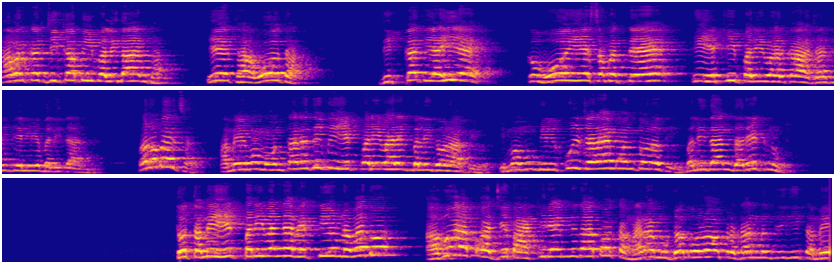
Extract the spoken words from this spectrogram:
सावरकर जी का भी बलिदान था ये था वो था दिक्कत यही है कि वो ये समझते हैं कि एक ही परिवार का आजादी के लिए बलिदान था બરોબર છે અમે એમાં માનતા નથી કે એક પરિવારે જ બલિદાન આપ્યું એમાં હું બિલકુલ જરાય માનતો નથી બલિદાન દરેકનું છે તો તમે એક પરિવારના વ્યક્તિઓ રવા દો હવે આપો જે બાકી રહે એમને તો આપો તમારા મૂઠો બોલો પ્રધાનમંત્રીજી તમે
